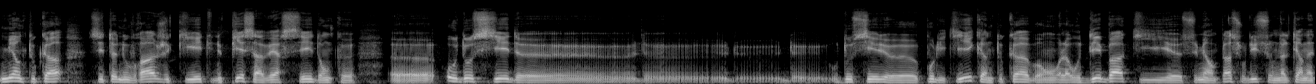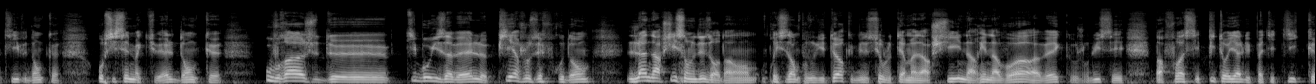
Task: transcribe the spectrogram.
mais en tout cas c'est un ouvrage qui est une pièce à verser donc euh, au dossier de, euh, politique, en tout cas voilà au débat qui euh, se met en place aujourd'hui sur une alternative donc au système actuel. Donc Ouvrage de Thibaut Isabelle, Pierre-Joseph Proudhon, L'anarchie sans le désordre. En précisant pour nos auditeurs que bien sûr le terme anarchie n'a rien à voir avec aujourd'hui c'est parfois c'est pitoyable et pathétique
